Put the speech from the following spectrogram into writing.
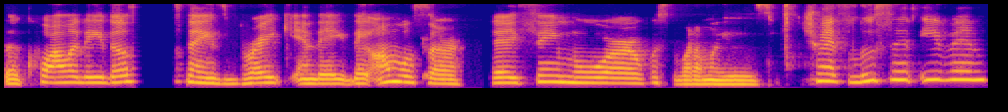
the quality. Those things break and they they almost are they seem more what's the word I'm gonna use? Translucent even.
